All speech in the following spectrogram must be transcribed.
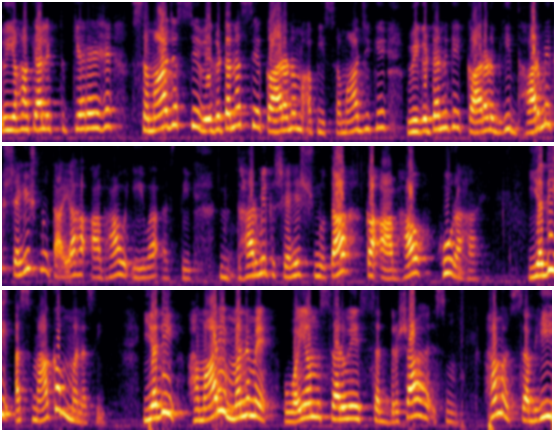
तो यहाँ क्या लिख, कह रहे हैं समाज से विघटन से कारणम अपनी समाज के विघटन के कारण भी धार्मिक सहिष्णुता अभाव एवं अस्ति। धार्मिक सहिष्णुता का अभाव हो रहा है। यदि अस्माकम मनसी, यदि हमारे मन में वयम सर्वे सदृशा हम सभी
